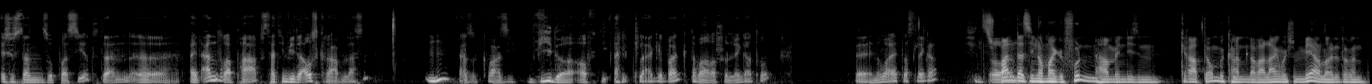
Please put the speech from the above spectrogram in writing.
ist es dann so passiert. Dann äh, ein anderer Papst hat ihn wieder ausgraben lassen. Mhm. Also quasi wieder auf die Anklagebank. Da war er schon länger tot. Äh, nochmal etwas länger. Ich finde es spannend, dass sie nochmal gefunden haben in diesem Grab der Unbekannten. Da waren lange bestimmt mehr Leute drin.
